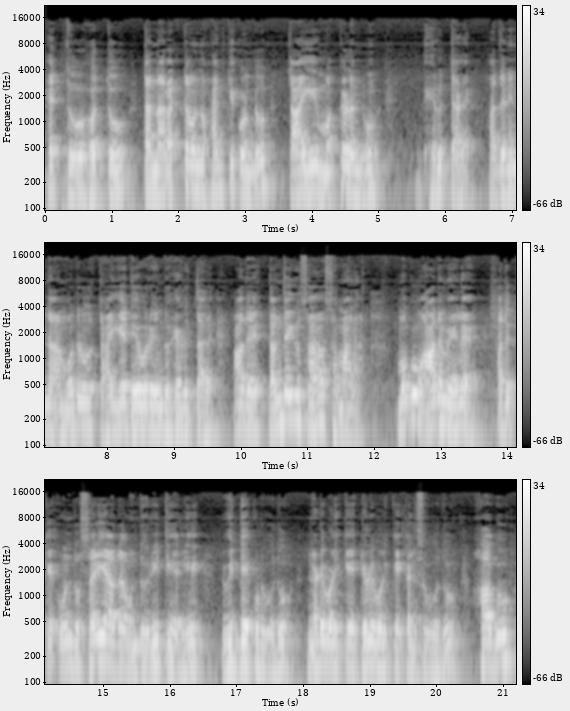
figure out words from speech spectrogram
ಹೆತ್ತು ಹೊತ್ತು ತನ್ನ ರಕ್ತವನ್ನು ಹಂಚಿಕೊಂಡು ತಾಯಿ ಮಕ್ಕಳನ್ನು ಹೆರುತ್ತಾಳೆ. ಆದ್ದರಿಂದ ಮೊದಲು ತಾಯಿಯೇ ದೇವರು ಎಂದು ಹೇಳುತ್ತಾರೆ. ಆದರೆ ತಂದೆಯೂ ಸಹ ಸಮಾನ. ಮಗು ಆದ ಮೇಲೆ ಅದಕ್ಕೆ ಒಂದು ಸರಿಯಾದ ಒಂದು ರೀತಿಯಲ್ಲಿ ವಿದ್ಯೆ ಕೊಡುವುದು ನಡವಳಿಕೆ ತಿಳುವಳಿಕೆ ಕಲಿಸುವುದು ಹಾಗೂ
